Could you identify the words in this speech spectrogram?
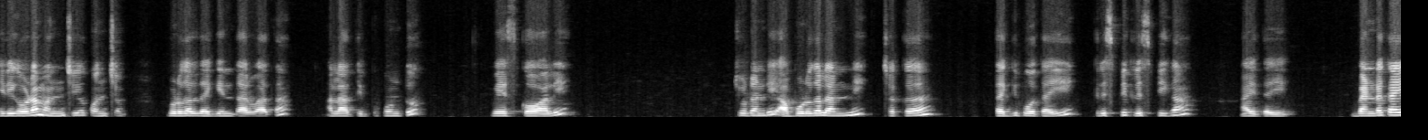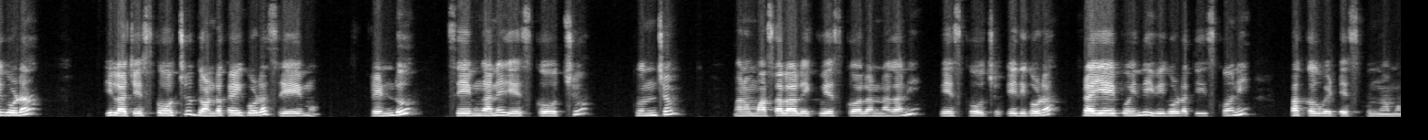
ఇది కూడా మంచిగా కొంచెం బుడగలు తగ్గిన తర్వాత అలా తిప్పుకుంటూ వేసుకోవాలి. చూడండి ఆ బుడగలన్నీ చక్కగా తగ్గిపోతాయి క్రిస్పీ క్రిస్పీగా అవుతాయి బెండకాయ కూడా ఇలా చేసుకోవచ్చు దొండకాయ కూడా సేమ్ రెండు సేమ్గానే చేసుకోవచ్చు. కొంచెం మనం మసాలాలు ఎక్కువ వేసుకోవాలన్నా కానీ వేసుకోవచ్చు. ఇది కూడా ఫ్రై అయిపోయింది ఇవి కూడా తీసుకొని పక్కకు పెట్టేసుకుందాము.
